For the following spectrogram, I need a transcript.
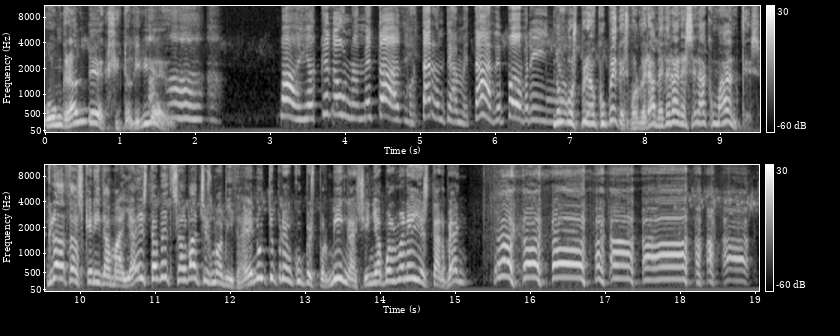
Un grande éxito, diría eu. Ai, quedou na metade. Cortaronte a metade, pobriño. Non vos preocupedes, volverá a medrar e será como antes. Grazas, querida Maia, esta vez salvaches má vida, e eh? non te preocupes por min, axiña volverei a estar ben.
